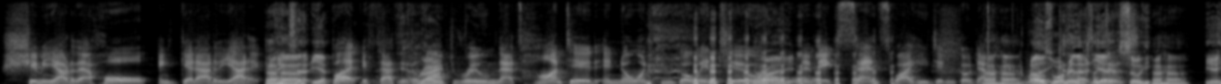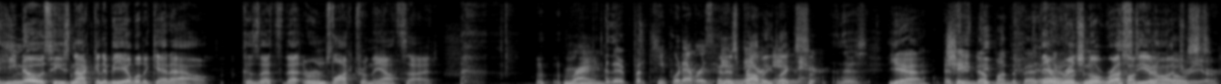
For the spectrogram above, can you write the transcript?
shimmy out of that hole and get out of the attic. Uh-huh. Exactly. Yeah. But if that's Yeah. the Right. locked room that's haunted and no one can go into, Right. it makes sense why he didn't go down Uh-huh. there. I was wondering that. like yeah. there's- So he, Uh huh. yeah, he knows he's not going to be able to get out because that's that room's locked from the outside. Right. and there, but Keep whatever's And in there's there probably, in like, there. so- and there's Yeah, It's chained the- up on the bed. The yeah, on original the Rusty and bunk bed Audrey post. are,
